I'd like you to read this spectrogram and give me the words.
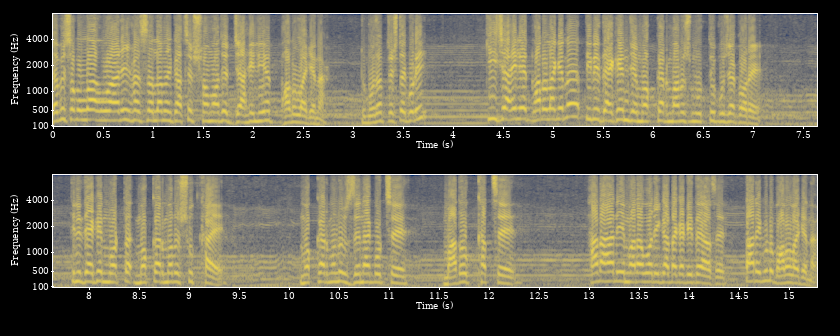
নবী সাল্লাহ আলী হাসাল্লামের কাছে সমাজের জাহিলিয়াত ভালো লাগে না। একটু বোঝার চেষ্টা করি। কি জাহিলিয়াত ভালো লাগে না? তিনি দেখেন যে মক্কার মানুষ মূর্তি পূজা করে। তিনি দেখেন মক্কার মানুষ সুদ খায়। মক্কার মানুষ জেনা করছে, মাদক খাচ্ছে হানাহানি মারামারি কাটাকাটিতে আছে। তার এগুলো ভালো লাগে না।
